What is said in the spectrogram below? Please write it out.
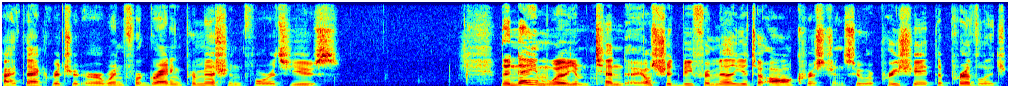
I thank Richard Irwin for granting permission for its use. The name William Tyndale should be familiar to all Christians who appreciate the privilege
